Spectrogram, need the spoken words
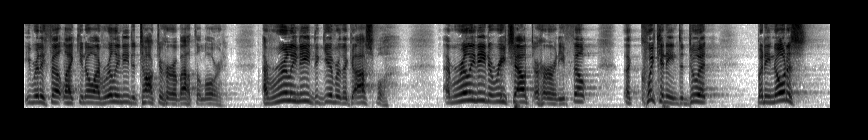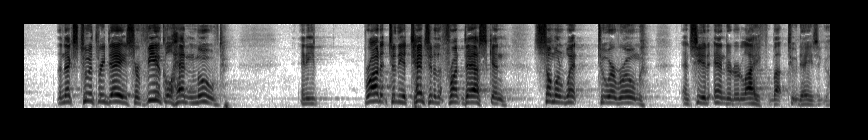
he really felt like, you know, I really need to talk to her about the Lord. I really need to give her the gospel. I really need to reach out to her. And he felt a quickening to do it, but he noticed the next two or three days her vehicle hadn't moved. And he brought it to the attention of the front desk, and someone went to her room, and she had ended her life about two days ago.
